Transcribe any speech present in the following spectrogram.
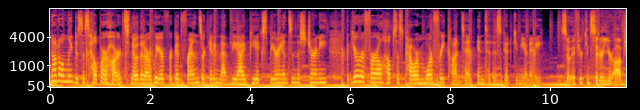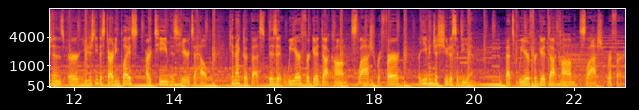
Not only does this help our hearts know that our We Are for Good friends are getting that VIP experience in this journey, but your referral helps us power more free content into this good community. So if you're considering your options or you just need a starting place, our team is here to help. Connect with us. Visit weareforgood.com slash refer or even just shoot us a DM. That's weareforgood.com slash refer.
